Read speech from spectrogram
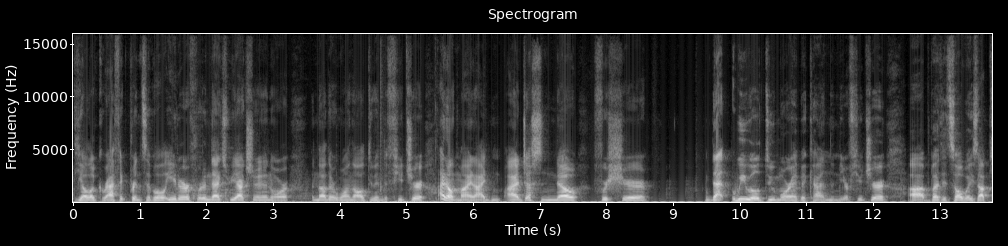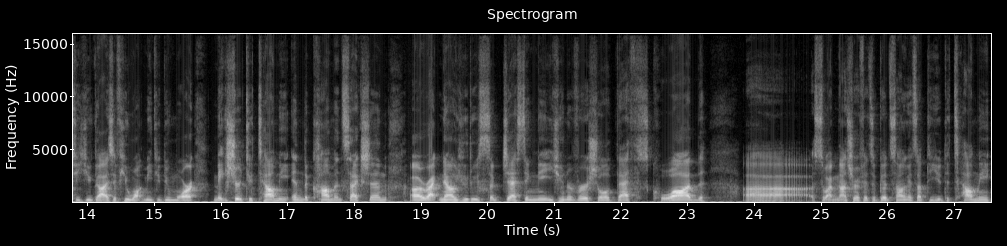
the holographic principle, either for the next reaction or another one I'll do in the future. I don't mind. I I just know for sure that we will do more Epica in the near future uh, but it's always up to you guys if you want me to do more make sure to tell me in the comment section uh, right now YouTube is suggesting me Universal Death Squad uh, so I'm not sure if it's a good song. It's up to you to tell me.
